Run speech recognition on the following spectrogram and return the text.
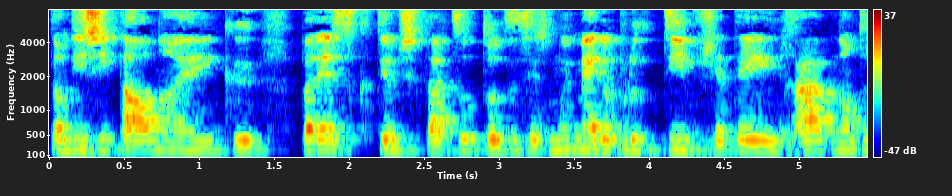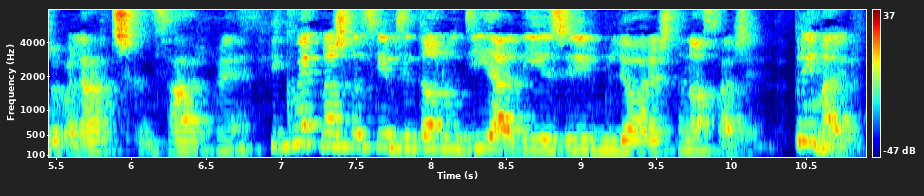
tão digital, não é? E que parece que temos que estar todos a ser muito mega produtivos, até é errado não trabalhar, descansar, não é? E como é que nós conseguimos então no dia a dia gerir melhor esta nossa agenda? Primeiro,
